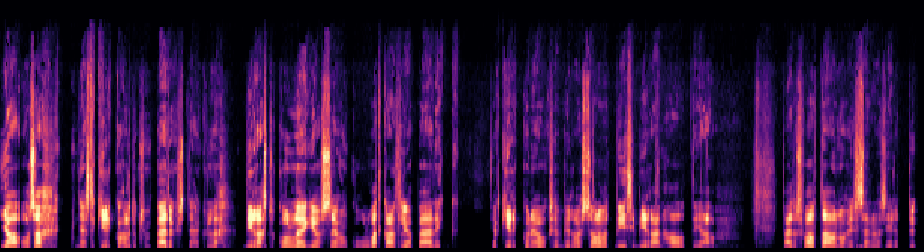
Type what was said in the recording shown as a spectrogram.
Ja osa näistä kirkkohallituksen päätöksistä tehdään kyllä virastokollegiossa, johon kuuluvat kansliapäällikkö ja kirkkoneuvoksen viroissa olevat viisi viranhaltijaa. Päätösvaltaa on ohjesäännöllä siirretty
